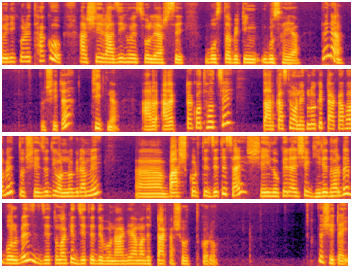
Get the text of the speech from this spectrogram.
তৈরি করে থাকো, আর সে রাজি হয়ে চলে আসছে বস্তা বেটিং গুছাইয়া। তাই না? তো সেটা ঠিক না। আর আরেকটা কথা হচ্ছে তার কাছে অনেক লোকে টাকা পাবে, তো সে যদি অন্য গ্রামে বাস করতে যেতে চায়, সেই লোকেরা এসে ঘিরে ধরবে, বলবে যে তোমাকে যেতে দেব না, আগে আমাদের টাকা শোধ করো। তো সেটাই।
